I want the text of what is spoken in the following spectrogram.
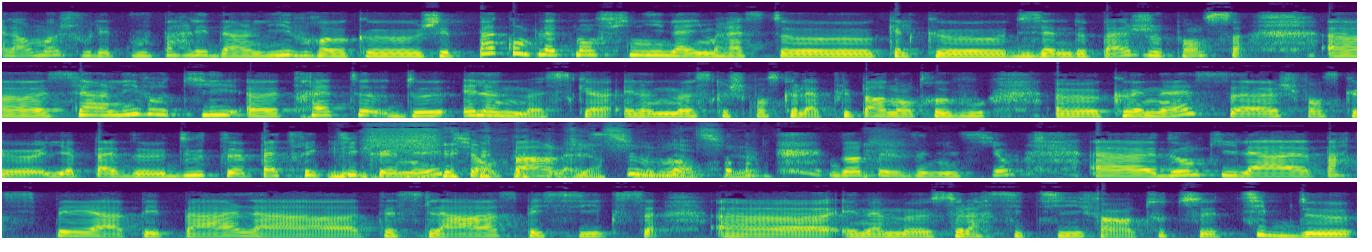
Alors moi, je voulais vous parler d'un livre que j'ai pas complètement fini. Là, il me reste euh, quelques dizaines de pages, je pense. Euh, c'est un livre qui euh, traite de Elon Musk. Elon Musk, je pense que la plupart d'entre vous euh, connaissent. Je pense qu'il n'y a pas de doute. Patrick, tu connais, tu en parles bien souvent sûr, bien sûr. dans tes émissions. donc, il a participé à PayPal, à Tesla, SpaceX et même SolarCity. Enfin, tout ce type de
